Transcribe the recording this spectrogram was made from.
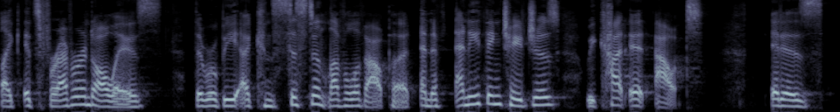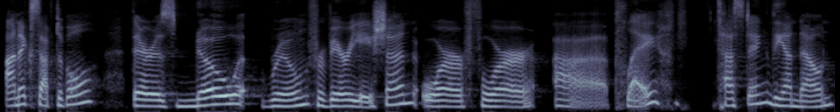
like it's forever and always. There will be a consistent level of output. And if anything changes, we cut it out. It is unacceptable. There is no room for variation or for uh, play, testing the unknown.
